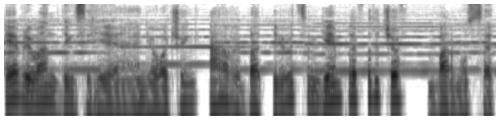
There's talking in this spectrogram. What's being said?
Hey everyone, DinXy here, and you're watching AveBat TV with some gameplay footage of Marmoset.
